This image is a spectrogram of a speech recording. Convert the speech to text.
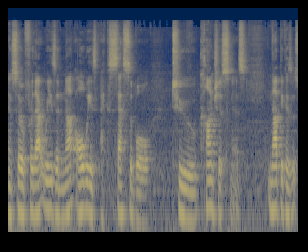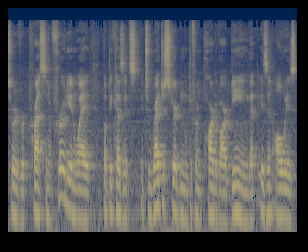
And so, for that reason, not always accessible to consciousness, not because it's sort of repressed in a Freudian way, but because it's, it's registered in a different part of our being that isn't always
